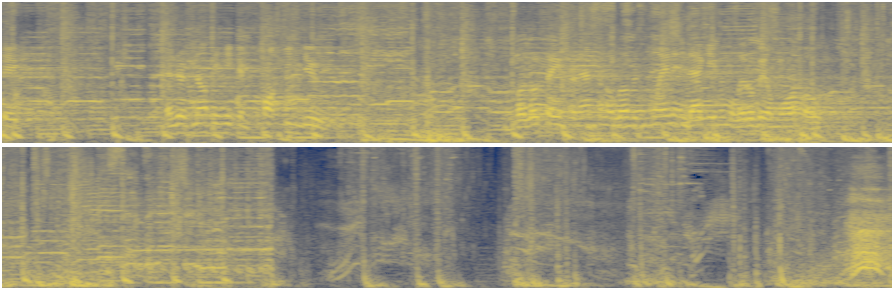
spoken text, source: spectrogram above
kicked. And there's nothing he can fucking do. But it looks like International Love is playing it and that gave him a little bit more hope.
